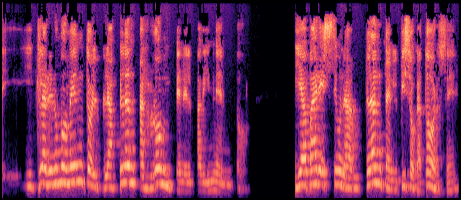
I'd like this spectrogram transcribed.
y, y claro, en un momento el- las plantas rompen el pavimento, y aparece una planta en el piso 14,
